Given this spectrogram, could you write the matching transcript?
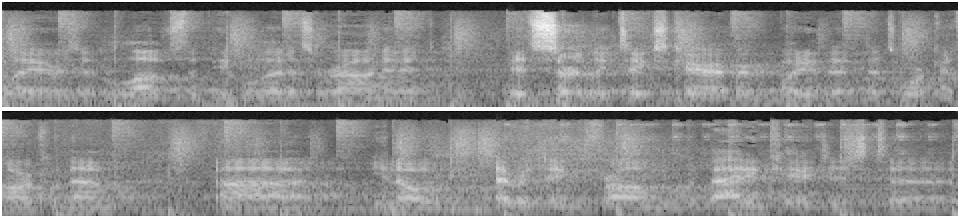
players. It loves the people that it's around, and it, it certainly takes care of everybody that, that's working hard for them. Uh, you know, everything from the batting cages to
